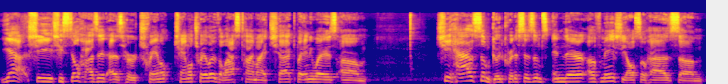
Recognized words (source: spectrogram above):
yeah, she she still has it as her channel channel trailer the last time I checked. But anyways, um, she has some good criticisms in there of me. She also has um,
